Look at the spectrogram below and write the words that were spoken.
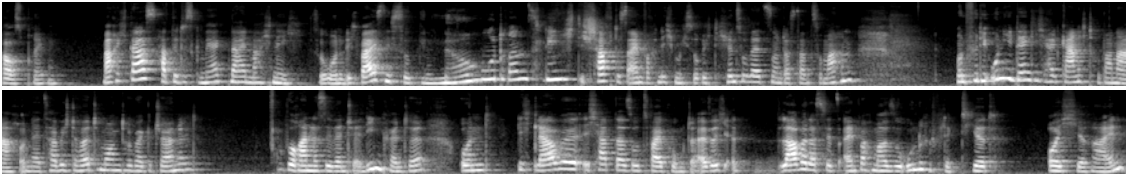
rausbringen. Mache ich das? Habt ihr das gemerkt? Nein, mache ich nicht. So, und ich weiß nicht so genau, woran es liegt. Ich schaffe das einfach nicht, mich so richtig hinzusetzen und das dann zu machen. Und für die Uni denke ich halt gar nicht drüber nach. Und jetzt habe ich da heute Morgen drüber gejournalt, woran das eventuell liegen könnte. Und ich glaube, ich habe da so zwei Punkte. Also ich laber das jetzt einfach mal so unreflektiert euch hier rein.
